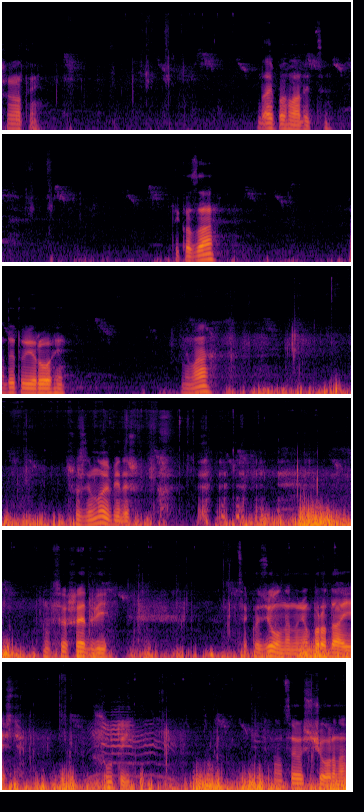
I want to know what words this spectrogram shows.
Що ти? Дай погладиться. Ти коза? А де твої роги? Нема? Що зі мною підеш? Ну все, ще дві. Це козьол, на нього борода є. Шутий. А це ось чорна.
